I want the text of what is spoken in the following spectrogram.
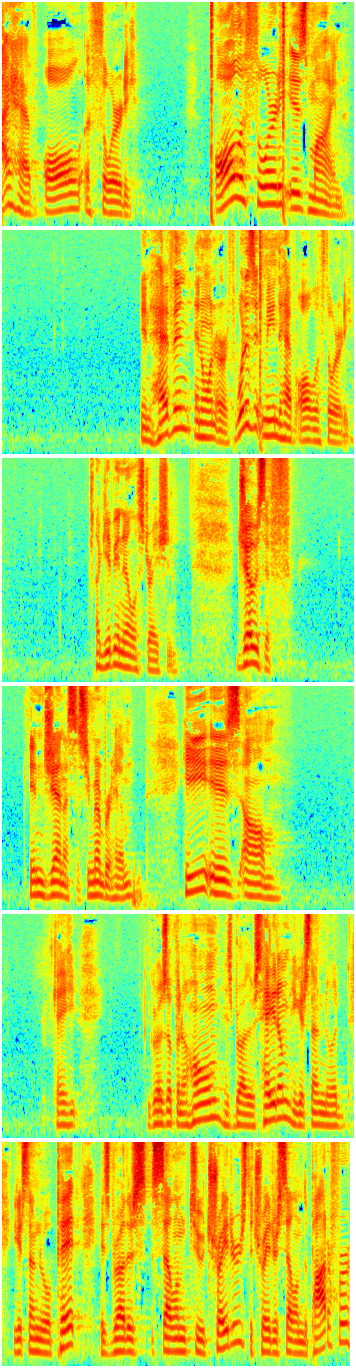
I have all authority. All authority is mine in heaven and on earth. What does it mean to have all authority? I'll give you an illustration. Joseph in Genesis, you remember him? He is, um, okay, He grows up in a home. His brothers hate him. He gets thrown into a, he gets thrown into a pit. His brothers sell him to traders. The traders sell him to Potiphar.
